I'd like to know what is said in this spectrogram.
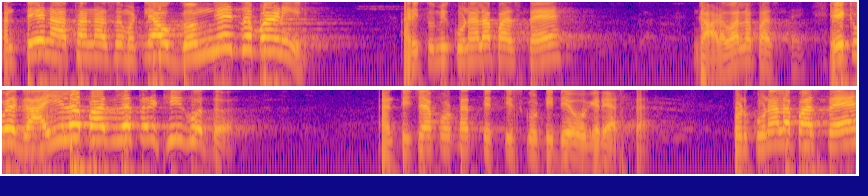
आणि ते नाथांना असं म्हटले अहो गंगेचं पाणी. आणि तुम्ही कुणाला पाजताय? गाढवाला पाजताय. एक वेळ गाईला पाजलं तर ठीक होतं. आणि तिच्या पोटात तेहतीस कोटी देव वगैरे असतात. पण कुणाला पाजताय?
